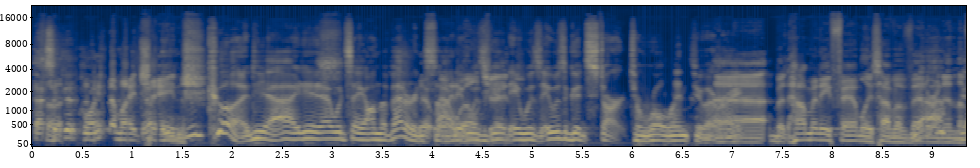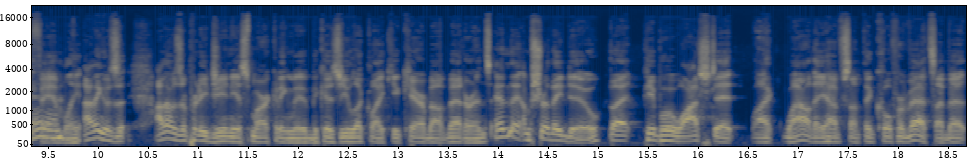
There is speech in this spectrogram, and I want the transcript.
That's so a good point. That might change. It could, yeah. I did. I would say on the veteran side, it, was change. good. It was it was a good start to roll into it, right? Uh, but how many families have a veteran yeah, in the yeah. family? I think it was. I thought it was a pretty genius marketing move because you look like you care about veterans, and they, I'm sure they do. But people who watched it, like, wow, they have something cool for vets. I bet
